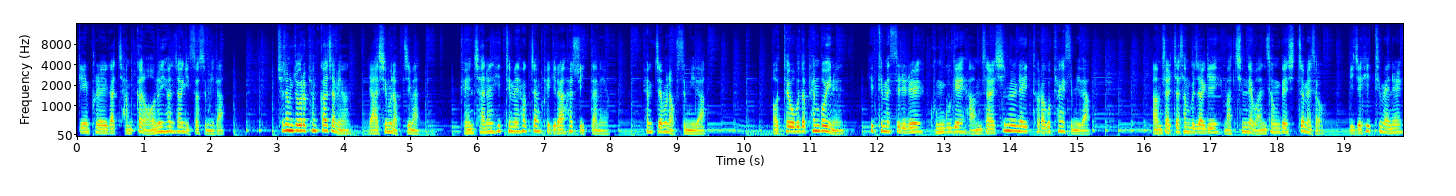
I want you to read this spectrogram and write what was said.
게임 플레이가 잠깐 어느 현상이 있었습니다. 최종적으로 평가하자면 야심은 없지만 괜찮은 히트맨 확장팩이라 할 수 있다네요. 평점은 없습니다. 더 팬보이는 히트맨 3를 궁극의 암살 시뮬레이터라고 평했습니다. 암살자 3부작이 마침내 완성된 시점에서 이제 히트맨을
